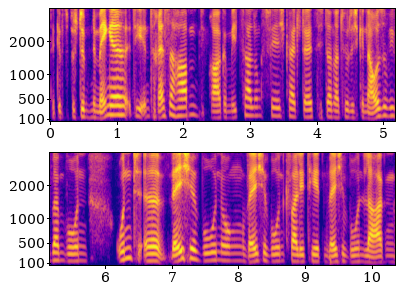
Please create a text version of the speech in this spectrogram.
Da gibt es bestimmt eine Menge, die Interesse haben. Die Frage Mietzahlungsfähigkeit stellt sich dann natürlich genauso wie beim Wohnen. Und äh, welche Wohnungen, welche Wohnqualitäten, welche Wohnlagen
